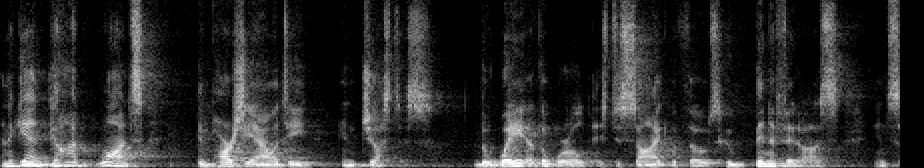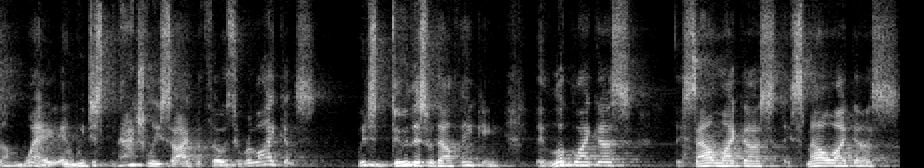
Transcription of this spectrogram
And again, God wants impartiality and justice. The way of the world is to side with those who benefit us in some way. And we just naturally side with those who are like us. We just do this without thinking. They look like us, they sound like us, they smell like us.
